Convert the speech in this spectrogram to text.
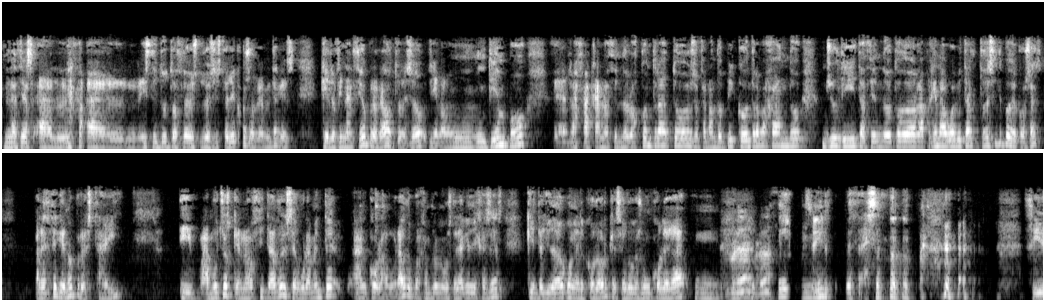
gracias al, Instituto de Estudios Históricos, obviamente, que es que lo financió, pero claro, todo eso lleva un, tiempo, eh, Rafa Cano haciendo los contratos, Fernando Picón trabajando, Judith haciendo toda la página web y tal, todo ese tipo de cosas, parece que no, pero está ahí. Y a muchos que no he citado y seguramente han colaborado. Por ejemplo, me gustaría que dijeses quién te ha ayudado con el color, que seguro que es un colega. Mm, es verdad, es verdad. Mil cervezas. Sí,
